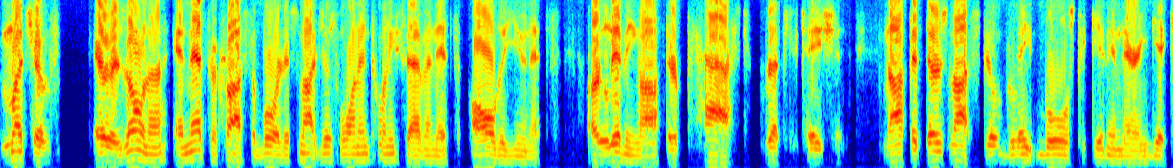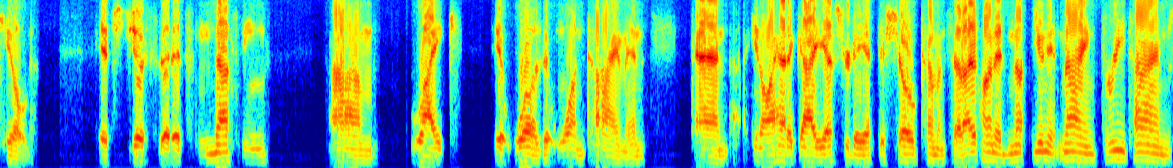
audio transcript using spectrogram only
much of Arizona, and that's across the board. It's not just one in 27. It's all the units are living off their past reputation. Not that there's not still great bulls to get in there and get killed. It's just that it's nothing um, like it was at one time. And and you know, I had a guy yesterday at the show come and said, "I've hunted Unit Nine three times."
